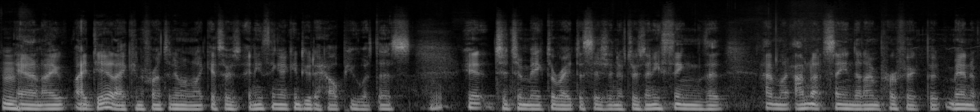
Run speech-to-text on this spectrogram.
Hmm. And I, I did. I confronted him. I'm like, if there's anything I can do to help you with this, hmm. it, to, to make the right decision, if there's anything that I'm like, I'm not saying that I'm perfect, but man, if,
